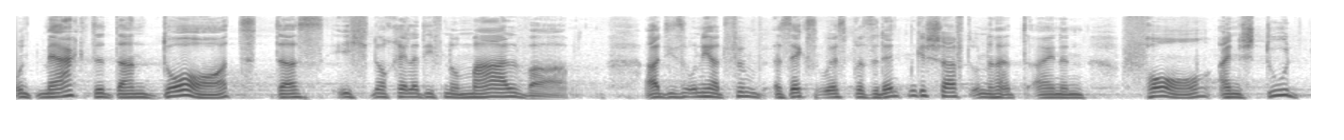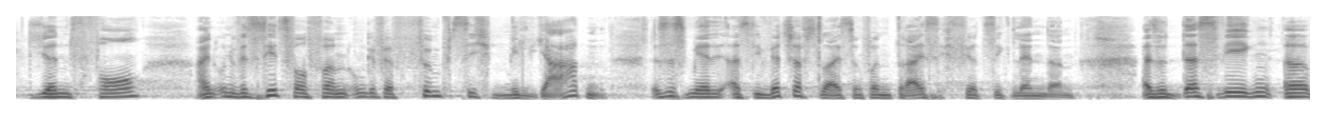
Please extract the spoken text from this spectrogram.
und merkte dann dort, dass ich noch relativ normal war. Aber diese Uni hat fünf, sechs US-Präsidenten geschafft und hat einen Fonds, einen Studienfonds, einen Universitätsfonds von ungefähr 50 Milliarden. Das ist mehr als die Wirtschaftsleistung von 30, 40 Ländern. Also deswegen, äh,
